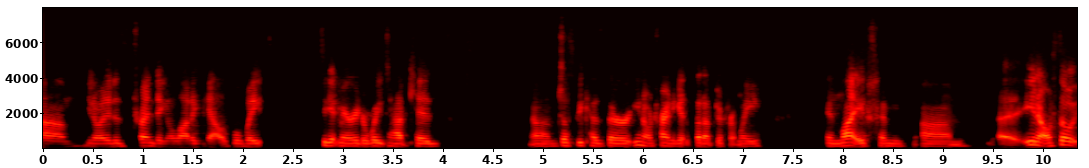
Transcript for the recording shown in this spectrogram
um, you know it is trending a lot of gals will wait to get married or wait to have kids um, just because they're you know trying to get set up differently in life and um, uh, you know so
